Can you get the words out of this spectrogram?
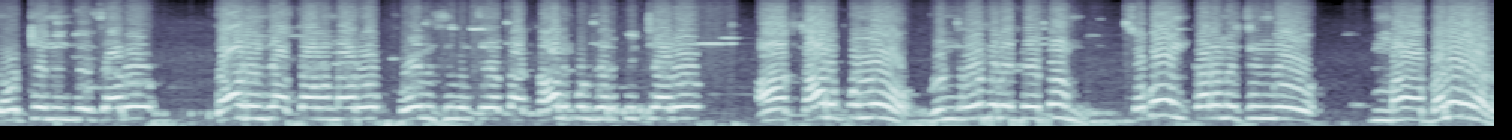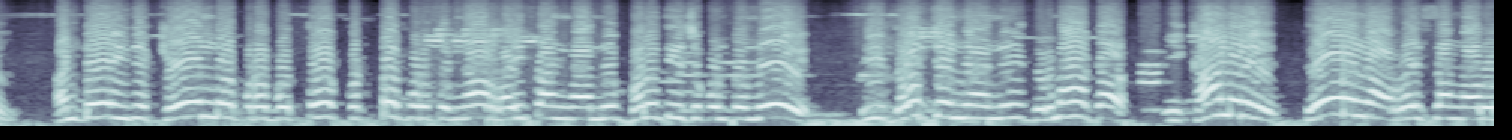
దౌర్జన్యం చేశారు. దాడులు చేస్తా ఉన్నారు. పోలీసుల చేత కాల్పులు జరిపించారు. ఆ కాల్పుల్లో రెండు రోజుల క్రితం శుభం కరణ్ సింగ్ బలయ్యాడు. అంటే ఇది కేంద్ర ప్రభుత్వం కుట్రపూరితంగా రైతాంగాన్ని బలి తీసుకుంటుంది. ఈ దౌర్జన్యాన్ని దుర్మార్గ ఈ కాండని తీవ్రంగా రైతు సంఘాలు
